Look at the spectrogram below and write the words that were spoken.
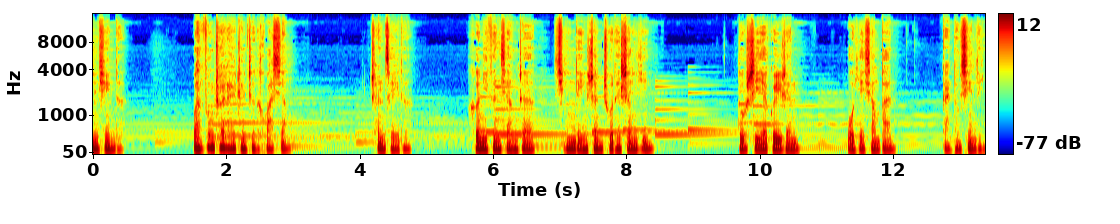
轻轻的，晚风吹来阵阵的花香。沉醉的，和你分享着心灵深处的声音。都市夜归人，午夜相伴，感动心灵。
